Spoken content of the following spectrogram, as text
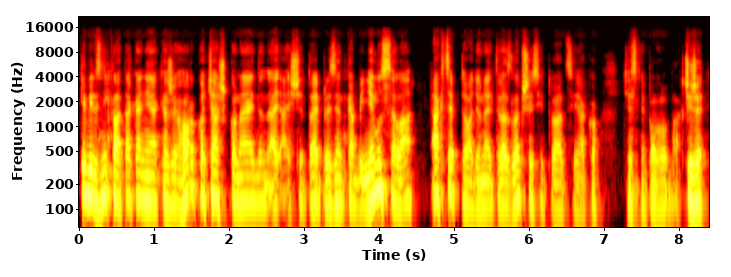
Keby vznikla taká nejaká, že horko, ťažko na jeden, a ešte to aj prezidentka by nemusela akceptovať. Ona je teraz v lepšej situácii ako tesne po voľbách. Čiže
